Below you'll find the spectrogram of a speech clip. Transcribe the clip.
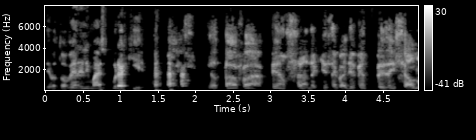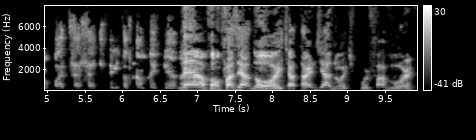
eu estou vendo ele mais por aqui. eu tava pensando aqui, esse negócio de evento presencial não pode ser às 7h30 da manhã. Não. não, vamos fazer à noite, à tarde e à noite, por favor.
